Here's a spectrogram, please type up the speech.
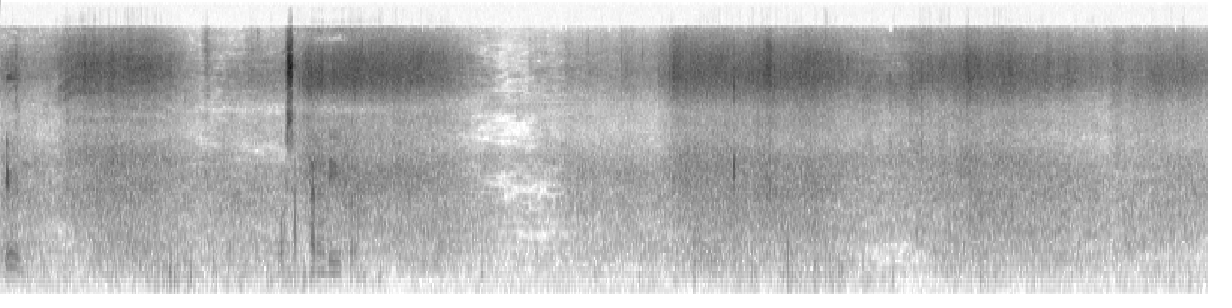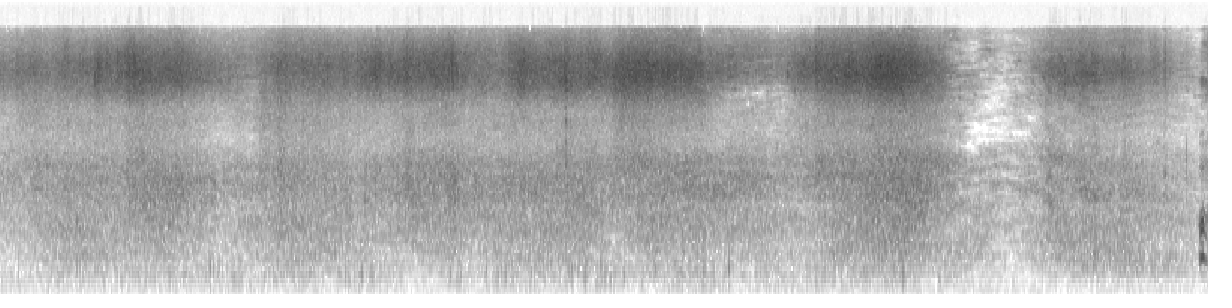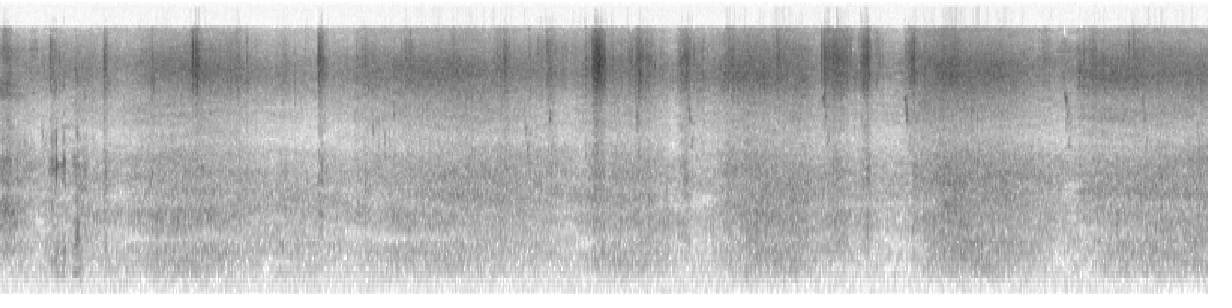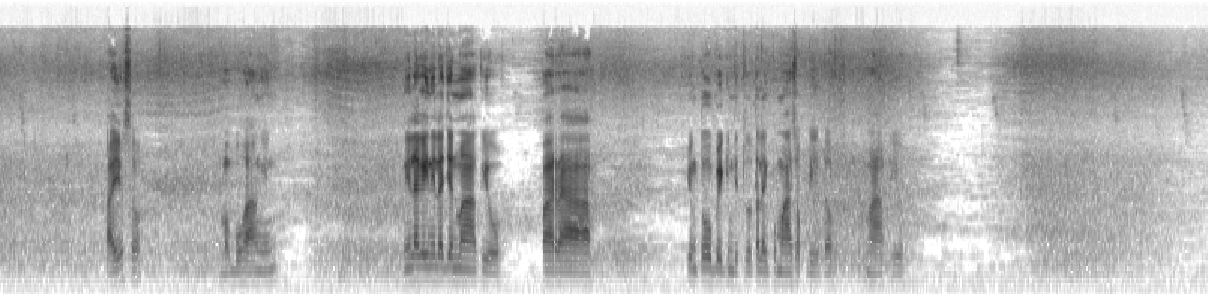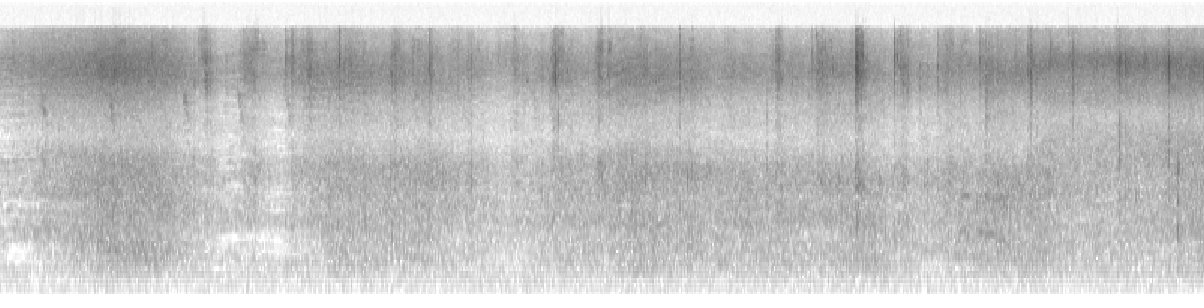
Yun. Wasak na rin dito. Ayos oh. Mabuhangin. Nilagay nila dyan mga Q para yung tubig hindi totaling pumasok dito mga Q.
